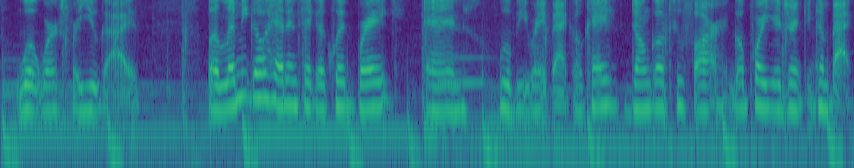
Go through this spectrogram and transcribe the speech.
what works for you guys. But let me go ahead and take a quick break and we'll be right back, okay? Don't go too far. Go pour your drink and come back.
